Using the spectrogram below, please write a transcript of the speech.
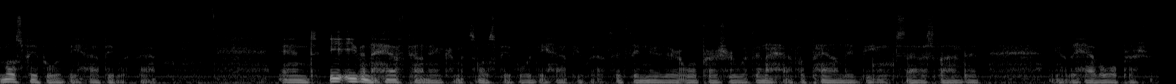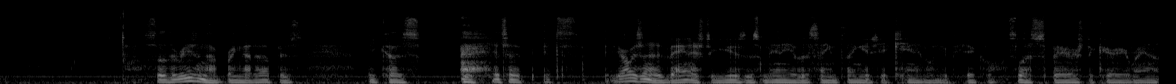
Most people would be happy with that. And e- even half pound increments, most people would be happy with. If they knew their oil pressure within a half a pound, they'd be satisfied that you know they have oil pressure. So the reason I bring that up is because it's a it's you're always an advantage to use as many of the same thing as you can on your vehicle. It's less spares to carry around.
